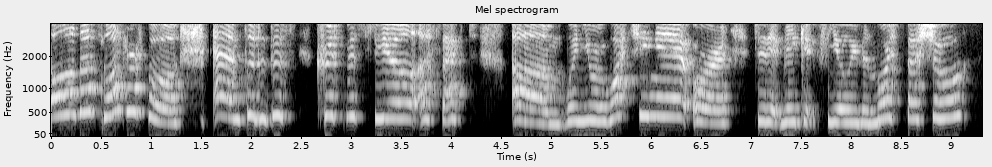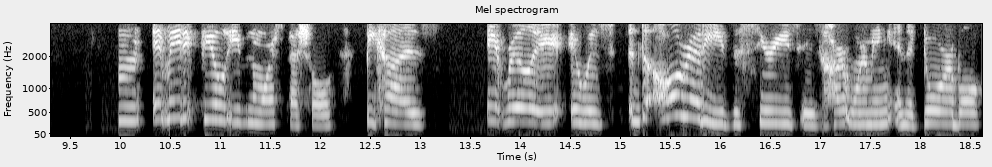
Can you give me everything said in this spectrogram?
Oh, that's wonderful. And so, did this Christmas feel affect um, when you were watching it, or did it make it feel even more special? Um, it made it feel even more special because it really it was the, already the series is heartwarming and adorable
